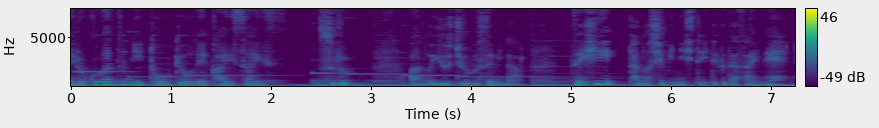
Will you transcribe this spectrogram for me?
えー、6月に東京で開催するあの YouTube セミナーぜひ楽しみにしていてくださいね。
